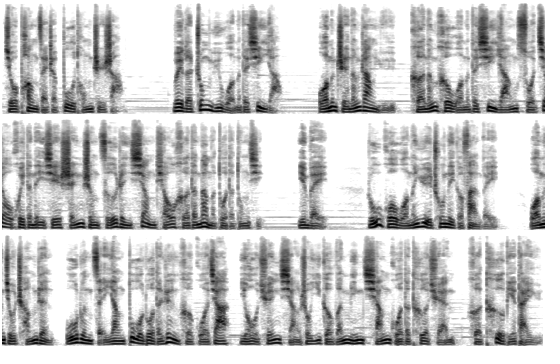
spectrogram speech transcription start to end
就碰在这不同之上。为了忠于我们的信仰。我们只能让与可能和我们的信仰所教会的那些神圣责任相调和的那么多的东西，因为如果我们越出那个范围，我们就承认无论怎样堕落的任何国家有权享受一个文明强国的特权和特别待遇，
